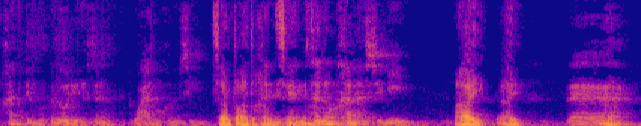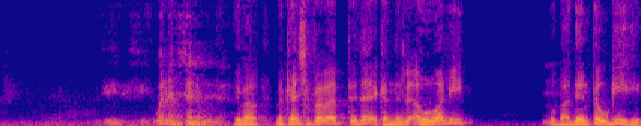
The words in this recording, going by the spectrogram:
خدت البكالوريا سنة 51 سنة يعني كان 51 سنة وخمس سنين. اي أي. ف... في- في- وأنا في ثانوي بقى. يبقى ما كانش في بقى ابتدائي كان الاولي وبعدين توجيهي.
